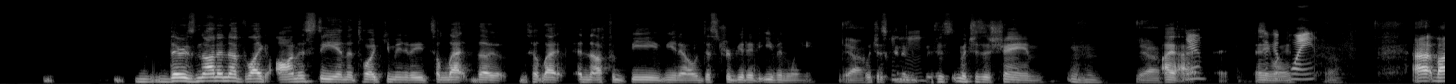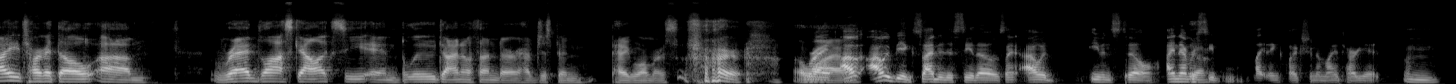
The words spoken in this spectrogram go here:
there's not enough like honesty in the toy community to let the to let enough be you know distributed evenly Yeah. which is kind Mhm. of which is which is a shame hmm Yeah. i, I Yeah. It's a good point. At my Target though, um, Red Lost Galaxy and Blue Dino Thunder have just been peg warmers for a right while. I, I would be excited to see those I, I would even still i never Yeah. see lightning collection in my target Mm.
